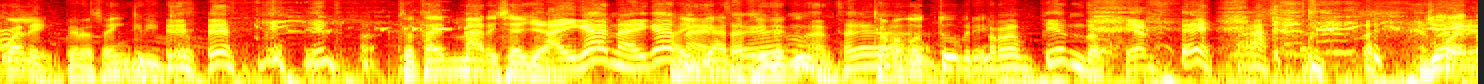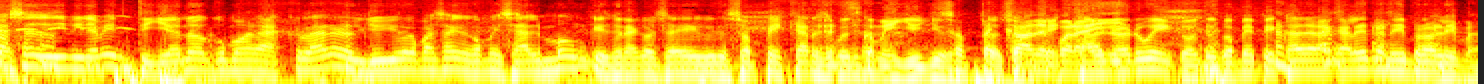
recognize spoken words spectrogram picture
¿Cuál pero se ha inscrito. Esto está en marcha ya. Hay ganas, hay ganas. Hay ganas, Estamos en octubre. Rompiendo. yo he pues- pasado divinamente, yo no como a las claras, el yuyo lo que pasa es que come salmón, que es una cosa que esos pescados se pueden comer yuyo. Por ahí. noruego, tú comes pescado de la caleta, no hay problema.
